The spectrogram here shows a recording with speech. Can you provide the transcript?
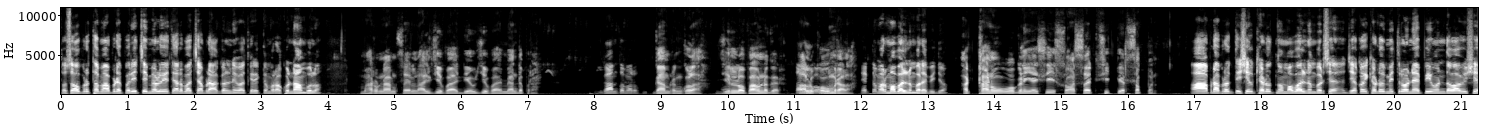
તો સૌપ્રથમ આપણે પરિચય મેળવીએ ત્યારબાદ છે આપણે આગળની વાત કરીએ. તમારું આખું નામ બોલો. મારું નામ છે લાલજીભાઈ દેવજીભાઈ મેંદપરા ગામ તમારું? ગામ રંગોળા જિલ્લો ભાવનગર તાલુકો ઉમરાળા. એક તમારો મોબાઈલ નંબર આપી દો અઠ્ઠાણું ઓગણએંસી ચોસઠ સિત્તેર છપ્પન. આ આપણા પ્રગતિશીલ ખેડૂતનો મોબાઈલ નંબર છે. જે કોઈ ખેડૂત મિત્રોને પીવન દવા વિશે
